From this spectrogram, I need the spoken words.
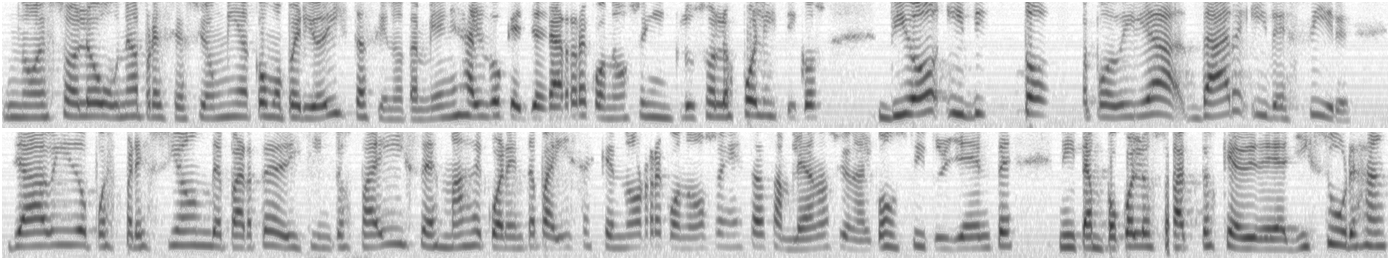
no es solo una apreciación mía como periodista, sino también es algo que ya reconocen incluso los políticos, dio y dictó que podía dar y decir. Ya ha habido pues presión de parte de distintos países, más de 40 países que no reconocen esta Asamblea Nacional Constituyente, ni tampoco los actos que de allí surjan,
